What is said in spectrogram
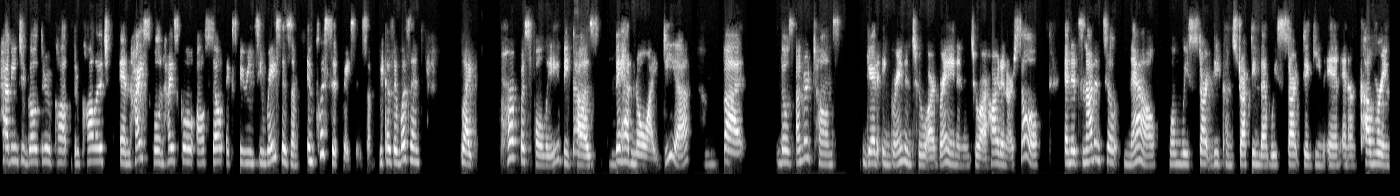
having to go through co- through college and high school and high school also experiencing racism implicit racism because it wasn't like purposefully because no. they had no idea mm-hmm. but those undertones get ingrained into our brain and into our heart and our soul and it's not until now when we start deconstructing that we start digging in and uncovering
